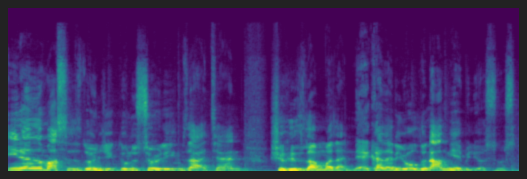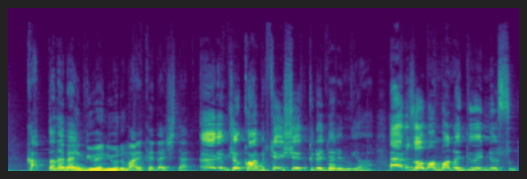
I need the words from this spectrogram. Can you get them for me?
İnanılmaz hızlı öncelikle onu söyleyeyim zaten. Şu hızlanmadan ne kadar iyi olduğunu anlayabiliyorsunuz. Kaptana ben güveniyorum arkadaşlar. Örümcek abi teşekkür ederim ya. Her zaman bana güveniyorsun.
